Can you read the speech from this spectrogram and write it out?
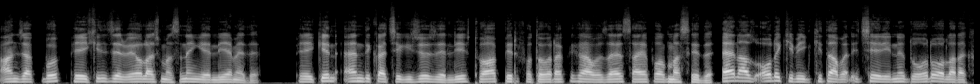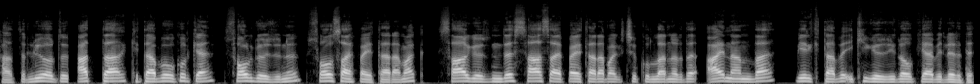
Ancak bu Peek'in zirveye ulaşmasını engelleyemedi. Peyk'in en dikkat çekici özelliği tuhaf bir fotoğrafik hafızaya sahip olmasıydı. En az 12 bin kitabın içeriğini doğru olarak hatırlıyordu. Hatta kitabı okurken sol gözünü sol sayfayı taramak, sağ gözünde sağ sayfayı taramak için kullanırdı. Aynı anda bir kitabı iki gözüyle okuyabilirdi.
